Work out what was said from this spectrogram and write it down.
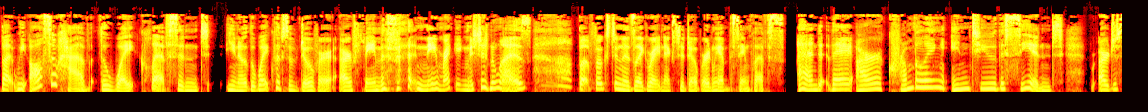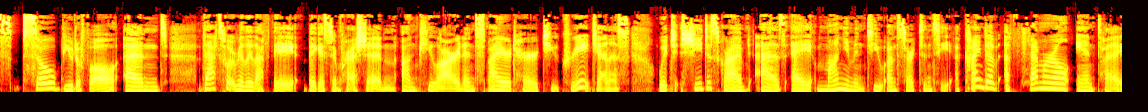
But we also have the White Cliffs and you know, the White Cliffs of Dover are famous name recognition wise, but Folkestone is like right next to Dover and we have the same cliffs and they are crumbling into the sea and are just so beautiful. And that's what really left the biggest impression on Pilar and inspired her to create Janus, which she described as a monument to uncertainty, a kind of ephemeral anti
